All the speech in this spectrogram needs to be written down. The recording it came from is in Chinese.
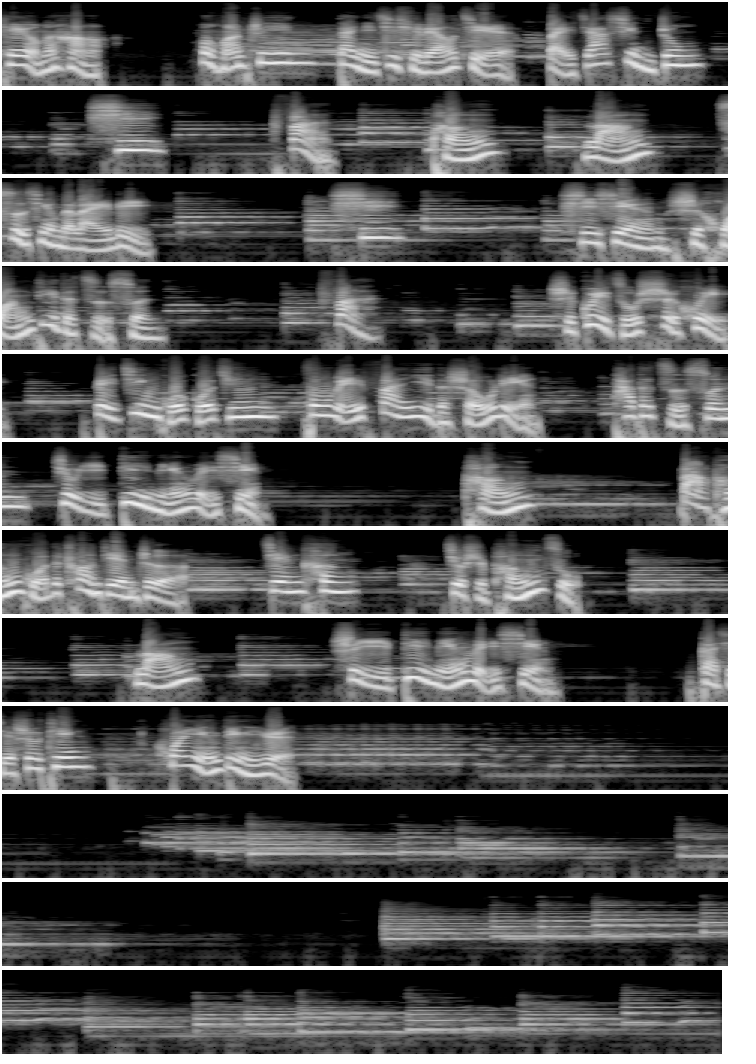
听友们好，凤凰之音带你继续了解百家姓中西、范、彭、郎四姓的来历。西，西姓是皇帝的子孙；范是贵族世会，被晋国国君封为范邑的首领，他的子孙就以地名为姓。彭。大彭国的创建者坚坑就是彭祖，狼是以地名为姓。感谢收听，欢迎订阅。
